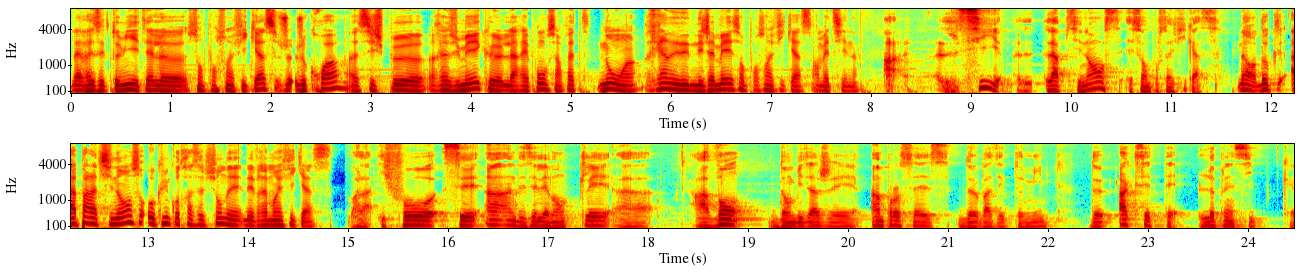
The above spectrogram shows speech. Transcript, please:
La vasectomie est-elle 100% efficace je, crois, si je peux résumer, que la réponse est en fait non. Hein. Rien n'est jamais 100% efficace en médecine. Ah, si l'abstinence est 100% efficace. Non, donc à part l'abstinence, aucune contraception n'est vraiment efficace. Voilà, il faut, c'est un des éléments clés euh, avant d'envisager un process de vasectomie, de accepter le principe que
